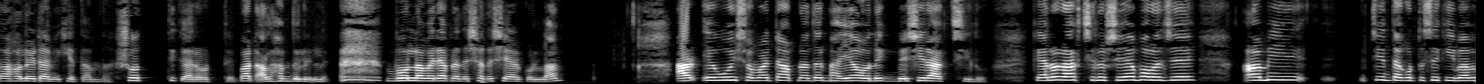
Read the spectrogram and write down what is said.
তাহলে এটা আমি খেতাম না। সত্যিকার অর্থে বাট আলহামদুলিল্লাহ। বললাম আরে আপনাদের সাথে শেয়ার করলাম। আর এ ওই সময়টা আপনাদের ভাইয়া অনেক বেশি রাখছিল কেন রাখছিল সে বলে যে, আমি চিন্তা করতেছে, কীভাবে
